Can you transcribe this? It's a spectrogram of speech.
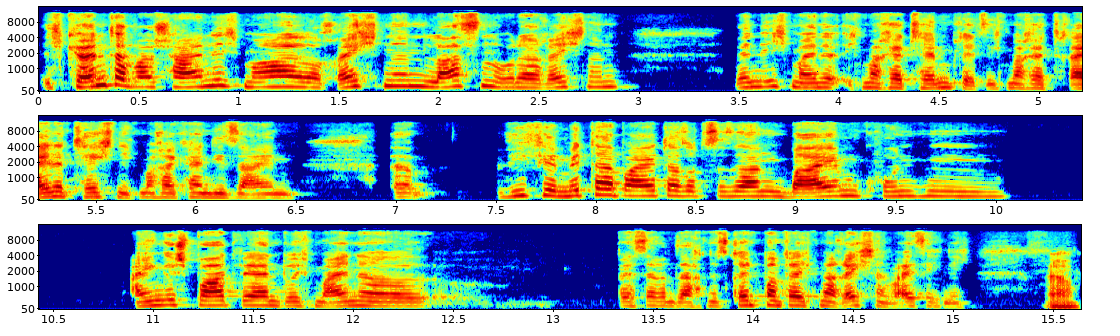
Ich könnte wahrscheinlich mal rechnen lassen oder rechnen, wenn ich meine, ich mache ja Templates, ich mache ja reine Technik, mache ja kein Design, ähm, wie viele Mitarbeiter sozusagen beim Kunden eingespart werden durch meine besseren Sachen. Das könnte man vielleicht mal rechnen, weiß ich nicht. Ja.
